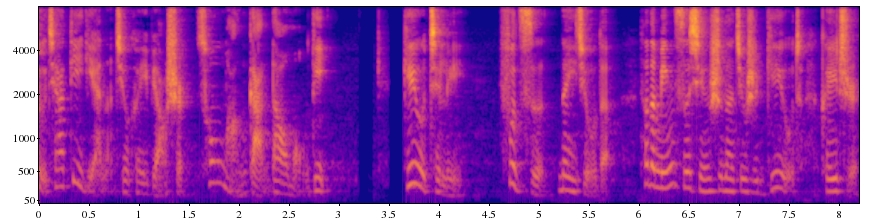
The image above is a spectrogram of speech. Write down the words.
to 加地点呢，就可以表示匆忙赶到某地。Guiltily，副词，内疚的。它的名词形式呢，就是 guilt，可以指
